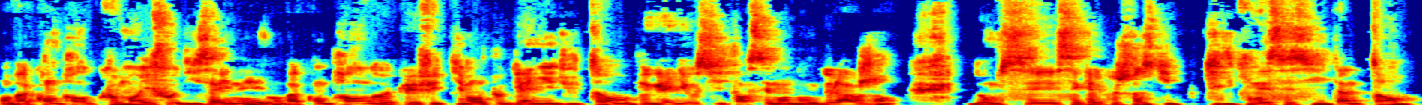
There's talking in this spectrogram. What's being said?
on va comprendre comment il faut designer, on va comprendre qu'effectivement on peut gagner du temps, on peut gagner aussi forcément donc de l'argent. Donc c'est quelque chose qui, qui, qui, nécessite un temps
